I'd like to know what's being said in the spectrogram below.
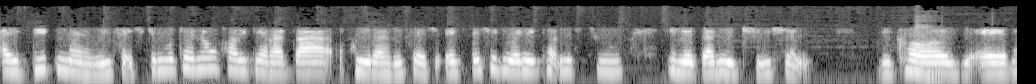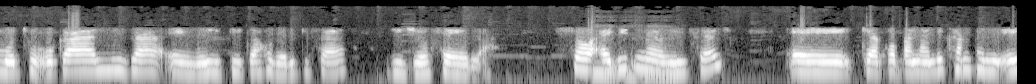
I did my research. Ke motho e gore ke rata go dira research especially when it comes to dilo tsa nutrition because eh motho o ka lose eh, weight ka go berekisa dijo fela. So I mm, did my mm. research. Eh ke a kopana le company e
